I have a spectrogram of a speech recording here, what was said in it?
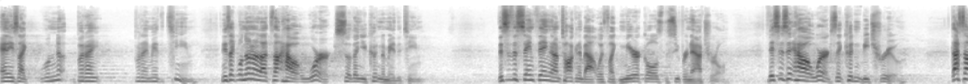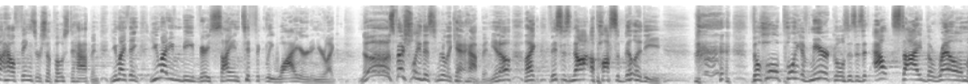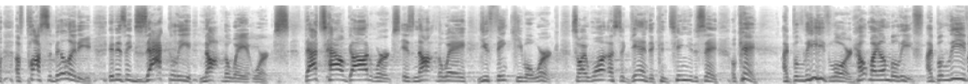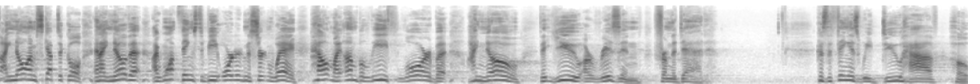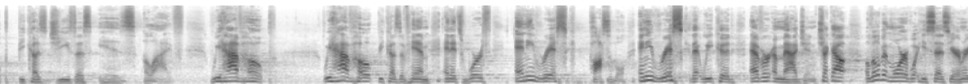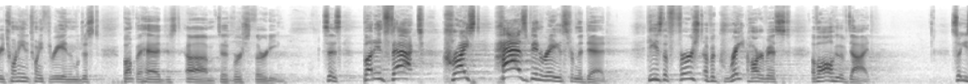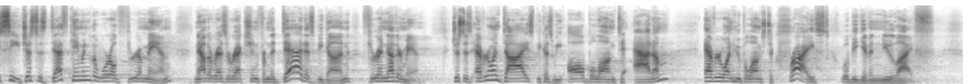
And he's like, Well, no, but I, but I made the team. And he's like, Well, no, no, that's not how it works. So then you couldn't have made the team. This is the same thing that I'm talking about with like miracles, the supernatural. This isn't how it works. It couldn't be true. That's not how things are supposed to happen. You might think, you might even be very scientifically wired and you're like, no, especially this really can't happen, you know? Like, this is not a possibility. the whole point of miracles is, is it outside the realm of possibility. It is exactly not the way it works. That's how God works, is not the way you think He will work. So I want us again to continue to say, okay, I believe, Lord, help my unbelief. I believe, I know I'm skeptical, and I know that I want things to be ordered in a certain way. Help my unbelief, Lord, but I know that you are risen from the dead. Because the thing is, we do have hope because Jesus is alive. We have hope. We have hope because of him, and it's worth any risk possible, any risk that we could ever imagine. Check out a little bit more of what he says here. I'm going to read 20 to 23, and then we'll just bump ahead just um, to verse 30. It says, But in fact, Christ has been raised from the dead. He is the first of a great harvest of all who have died. So you see, just as death came into the world through a man, now the resurrection from the dead has begun through another man. Just as everyone dies because we all belong to Adam, everyone who belongs to Christ will be given new life.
